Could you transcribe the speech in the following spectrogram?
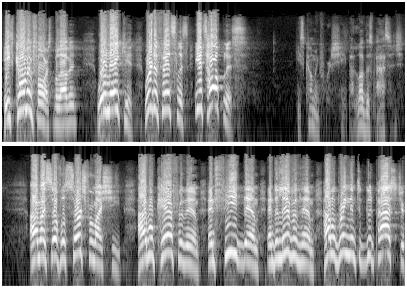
He's coming for us, beloved. We're naked. We're defenseless. It's hopeless. He's coming for his sheep. I love this passage. I myself will search for my sheep. I will care for them and feed them and deliver them. I will bring them to good pasture.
